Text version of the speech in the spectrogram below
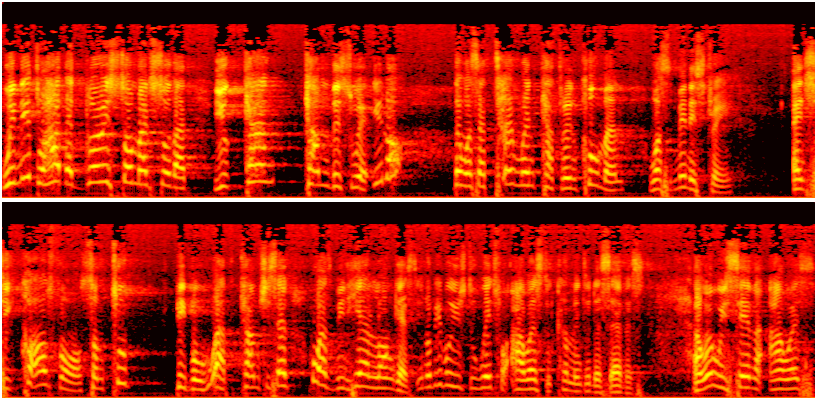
We need to have the glory so much so that you can't come this way. You know, there was a time when Kathryn Kuhlman was ministering and she called for some two people who had come. She said, Who has been here longest? You know, people used to wait for hours to come into the service. And when we say the hours,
